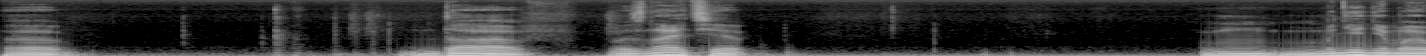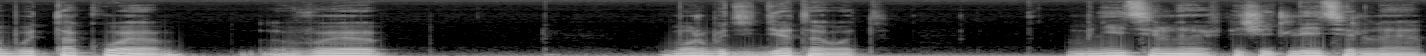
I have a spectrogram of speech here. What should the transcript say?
Э, да, вы знаете, мнение мое будет такое. Вы, может быть, где-то вот мнительное, впечатлительное.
